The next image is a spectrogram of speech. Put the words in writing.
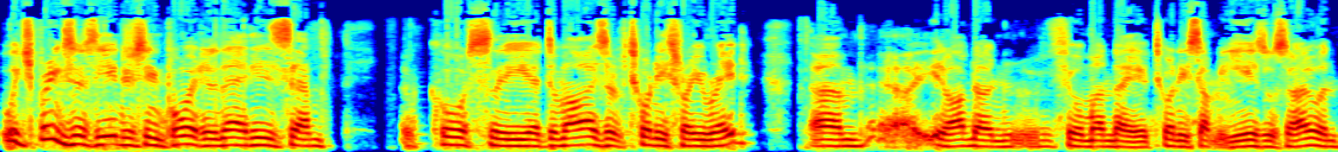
Which brings us the interesting point, and that is um, of course, the uh, demise of 23 Red. Um, uh, you know, I've known Phil Munday 20 something years or so, and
